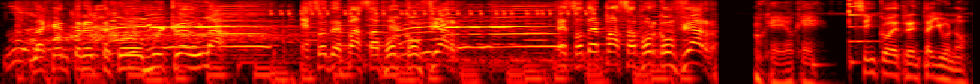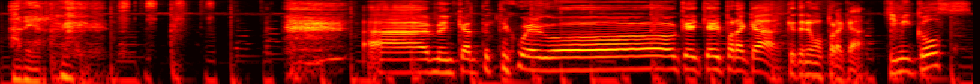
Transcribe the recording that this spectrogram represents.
La gente en este juego es muy crédula. Eso te pasa por confiar. Eso te pasa por confiar. Ok, ok. 5 de 31. A ver. Ay, me encanta este juego. Ok, ¿qué hay por acá? ¿Qué tenemos por acá? Químicos.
